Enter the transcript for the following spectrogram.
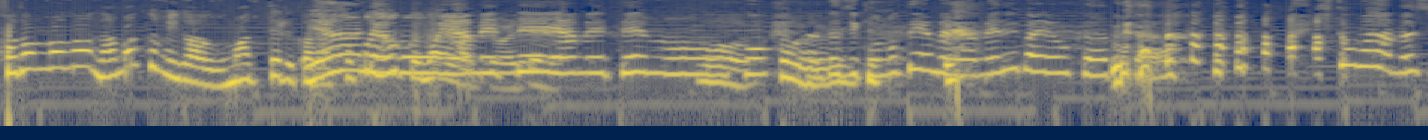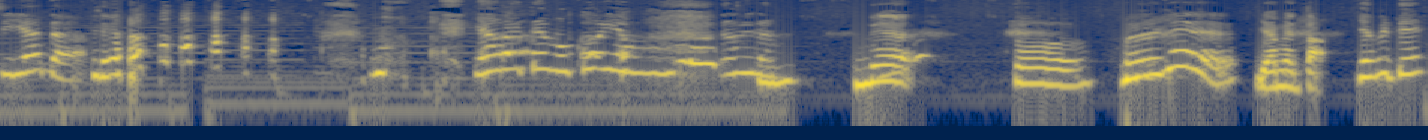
子供の生首が埋まってるから、そこ良くないわって。やめて、ももうこう私このテーマやめればよかった。人の話嫌だ。やめて、もう今夜もうダメだ。で、そう。それで、やめた。やめて。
